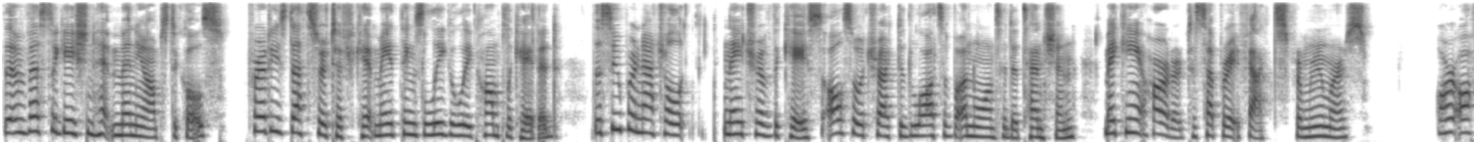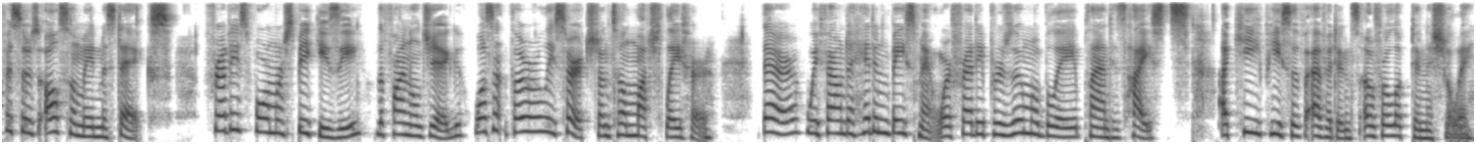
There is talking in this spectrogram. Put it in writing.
The investigation hit many obstacles. Freddy's death certificate made things legally complicated. The supernatural nature of the case also attracted lots of unwanted attention, making it harder to separate facts from rumors. Our officers also made mistakes. Freddy's former speakeasy, the final jig, wasn't thoroughly searched until much later. There, we found a hidden basement where Freddy presumably planned his heists, a key piece of evidence overlooked initially.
